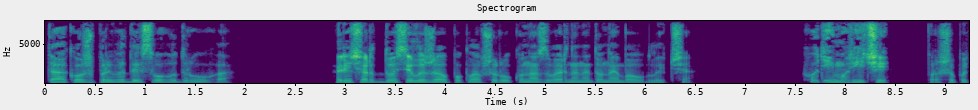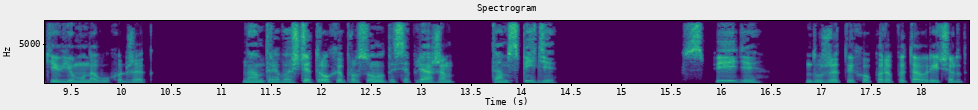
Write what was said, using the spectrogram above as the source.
Також приведи свого друга. Річард досі лежав, поклавши руку на звернене до неба обличчя. Ходімо, річі, прошепотів йому на вухо Джек. Нам треба ще трохи просунутися пляжем. Там спіді. Спіді? дуже тихо перепитав Річард,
